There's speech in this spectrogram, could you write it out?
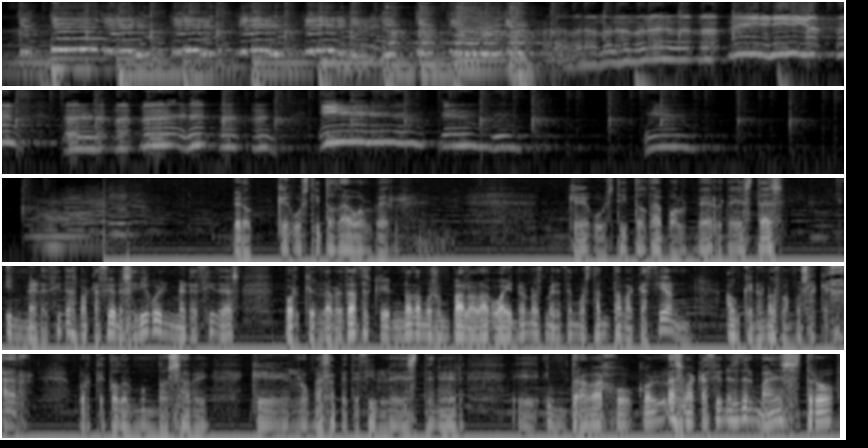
Vacaciones. Y digo inmerecidas porque la verdad es que no damos un palo al agua y no nos merecemos tanta vacación, aunque no nos vamos a quejar, porque todo el mundo sabe que lo más apetecible es tener eh, un trabajo con las vacaciones del maestro,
